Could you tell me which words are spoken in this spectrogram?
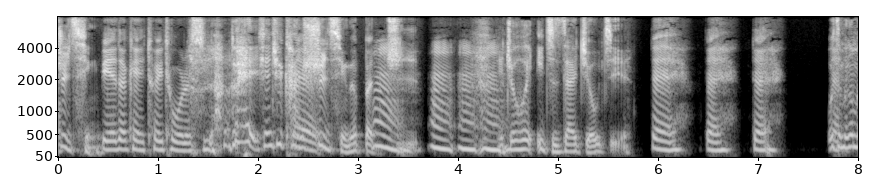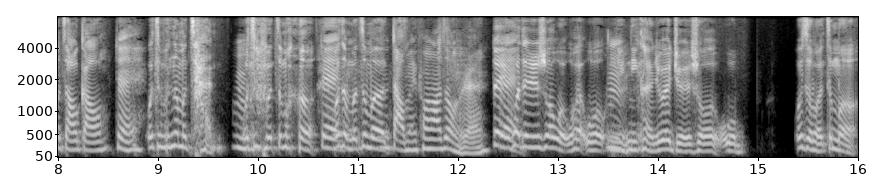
事情，别的可以推脱的事。对，先去看事情的本质。嗯嗯你就会一直在纠结。对对对，我怎么那么糟糕？对，我怎么那么惨？我怎么这么？我怎么这么倒霉碰到这种人？对，或者是说我我我你你可能就会觉得说我。我怎么这么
